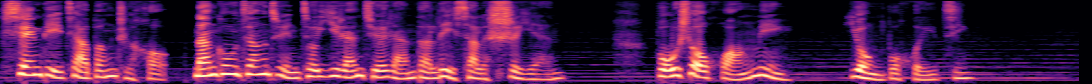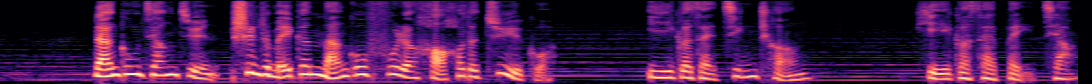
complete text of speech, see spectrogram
先帝驾崩之后，南宫将军就毅然决然的立下了誓言，不受皇命，永不回京。南宫将军甚至没跟南宫夫人好好的聚过，一个在京城，一个在北疆。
